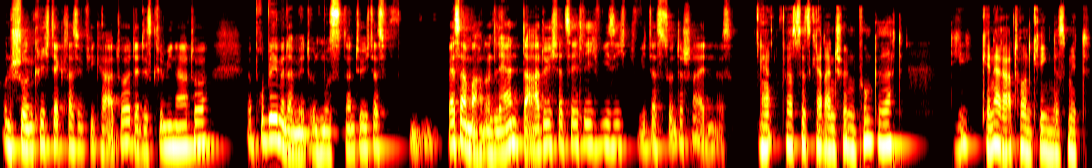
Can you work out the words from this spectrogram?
Und schon kriegt der Klassifikator, der Diskriminator, äh, Probleme damit und muss natürlich das besser machen und lernt dadurch tatsächlich, wie sich, wie das zu unterscheiden ist. Ja, du hast jetzt gerade einen schönen Punkt gesagt. Die Generatoren kriegen das mit.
